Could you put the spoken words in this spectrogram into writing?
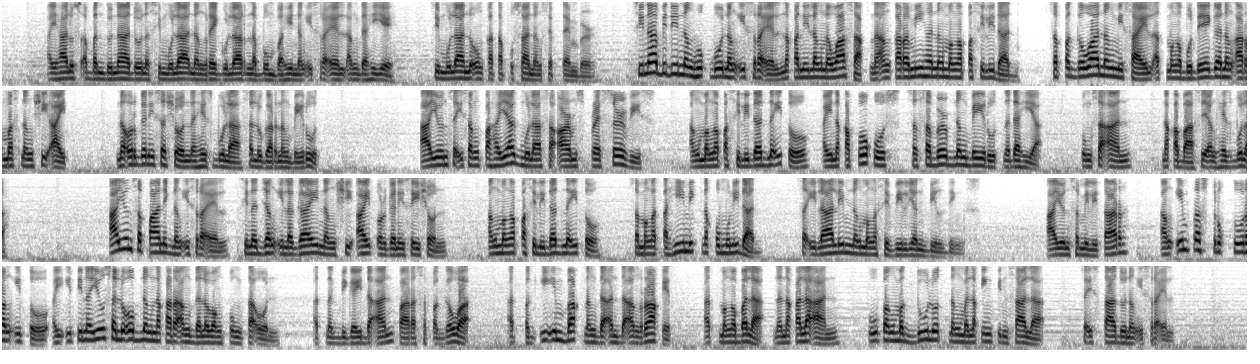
ay halos abandonado na simula ng regular na bombahin ng Israel ang Dahie simula noong katapusan ng September. Sinabi din ng hukbo ng Israel na kanilang nawasak na ang karamihan ng mga pasilidad sa paggawa ng misail at mga bodega ng armas ng Shiite na organisasyon na Hezbollah sa lugar ng Beirut. Ayon sa isang pahayag mula sa Arms Press Service, ang mga pasilidad na ito ay nakapokus sa suburb ng Beirut na Dahia, kung saan nakabase ang Hezbollah. Ayon sa panig ng Israel, sinadyang ilagay ng Shiite organization ang mga pasilidad na ito sa mga tahimik na komunidad sa ilalim ng mga civilian buildings. Ayon sa militar, ang infrastrukturang ito ay itinayo sa loob ng nakaraang dalawampung taon at nagbigay daan para sa paggawa at pag-iimbak ng daan-daang rocket at mga bala na nakalaan upang magdulot ng malaking pinsala sa estado ng Israel.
